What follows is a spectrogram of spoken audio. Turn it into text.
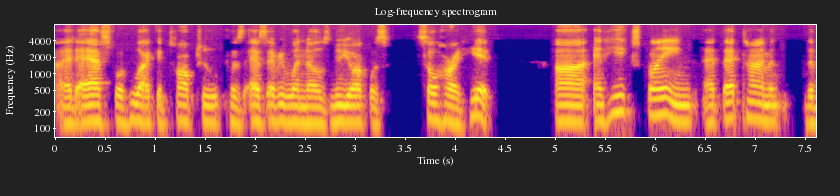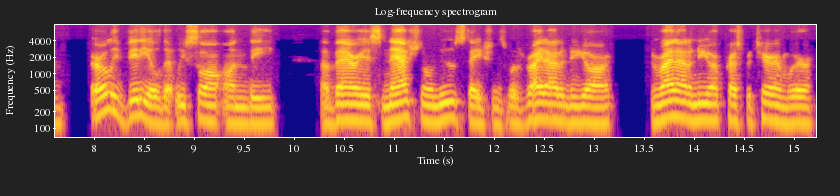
I had asked for who I could talk to because, as everyone knows, New York was so hard hit. Uh, and he explained at that time, and the early video that we saw on the uh, various national news stations was right out of New York, and right out of New York Presbyterian, where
